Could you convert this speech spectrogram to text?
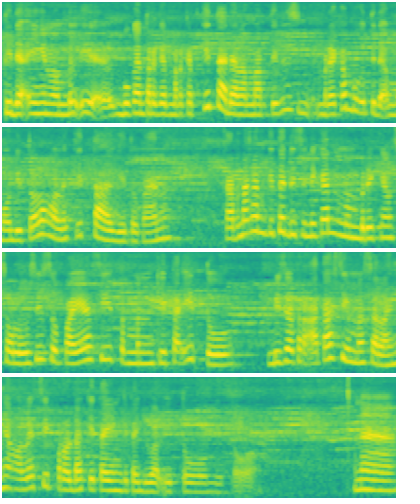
tidak ingin membeli bukan target market kita. Dalam arti itu mereka tidak mau ditolong oleh kita gitu kan karena kan kita di sini kan memberikan solusi supaya si teman kita itu bisa teratasi masalahnya oleh si produk kita yang kita jual itu gitu. Nah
